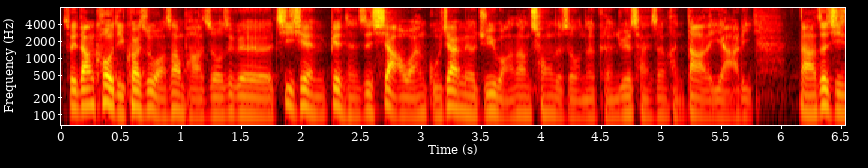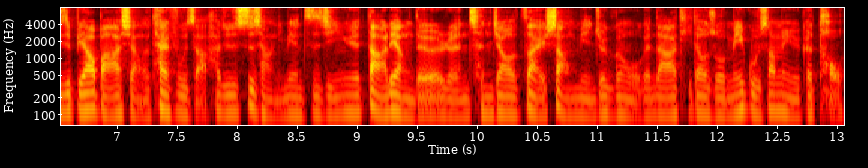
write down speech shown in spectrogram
所以当扣底快速往上爬之后，这个季线变成是下弯，股价没有继续往上冲的时候呢，可能就会产生很大的压力。那这其实不要把它想得太复杂，它就是市场里面资金，因为大量的人成交在上面，就跟我跟大家提到说，美股上面有一个头，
